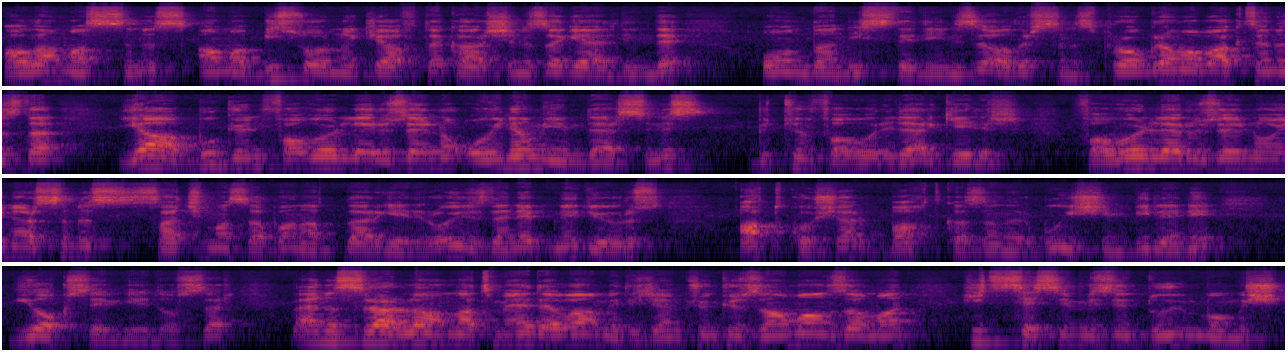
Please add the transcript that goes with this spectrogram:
alamazsınız ama bir sonraki hafta karşınıza geldiğinde ondan istediğinizi alırsınız. Programa baktığınızda ya bugün favoriler üzerine oynamayayım dersiniz. Bütün favoriler gelir. Favoriler üzerine oynarsınız saçma sapan atlar gelir. O yüzden hep ne diyoruz? At koşar, baht kazanır. Bu işin bileni yok sevgili dostlar. Ben ısrarla anlatmaya devam edeceğim. Çünkü zaman zaman hiç sesimizi duymamış,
